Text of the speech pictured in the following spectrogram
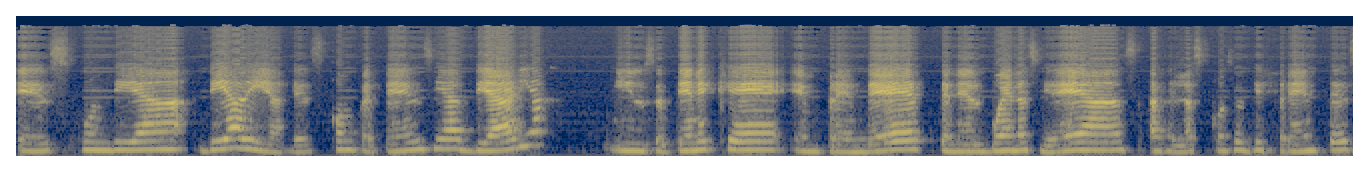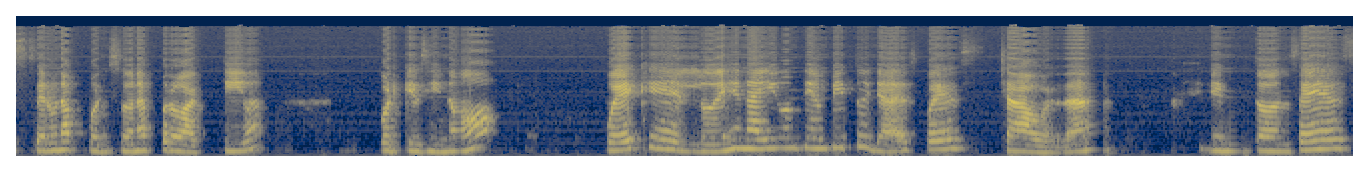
es un día, día a día, es competencia diaria y usted tiene que emprender, tener buenas ideas, hacer las cosas diferentes, ser una persona proactiva, porque si no, puede que lo dejen ahí un tiempito y ya después, chao, ¿verdad? Entonces,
